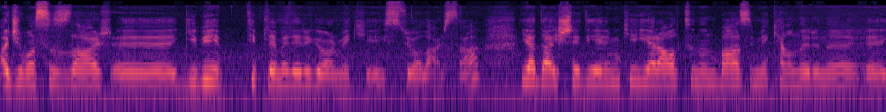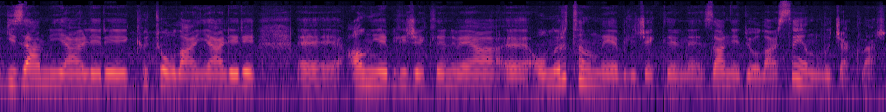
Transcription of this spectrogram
acımasızlar e, gibi tiplemeleri görmek istiyorlarsa ya da işte diyelim ki yeraltının bazı mekanlarını, e, gizemli yerleri, kötü olan yerleri e, anlayabileceklerini veya e, onları tanımlayabileceklerini zannediyorlarsa yanılacaklar.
